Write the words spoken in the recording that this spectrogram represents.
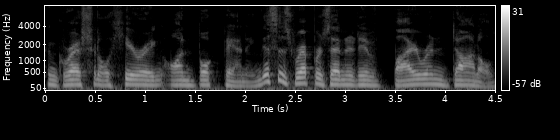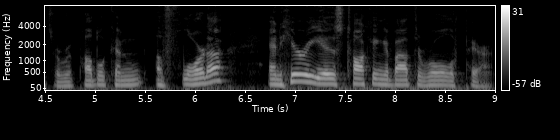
congressional hearing on book banning. This is Representative Byron Donalds, a Republican of Florida. And here he is talking about the role of parents.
